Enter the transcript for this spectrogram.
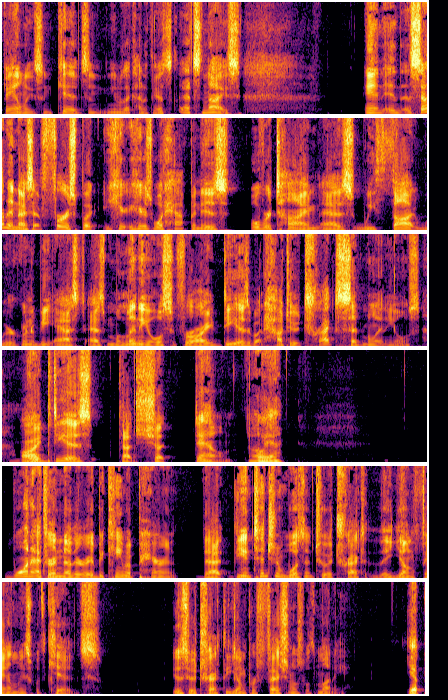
families and kids and you know that kind of thing. That's that's nice. And, and it sounded nice at first, but here, here's what happened: is over time, as we thought we were going to be asked as millennials for our ideas about how to attract said millennials, our ideas got shut down. Oh, yeah. One after another, it became apparent that the intention wasn't to attract the young families with kids; it was to attract the young professionals with money. Yep.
